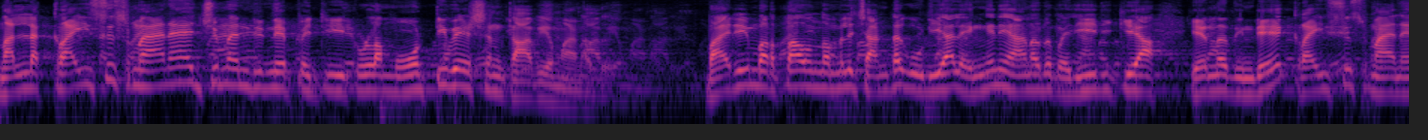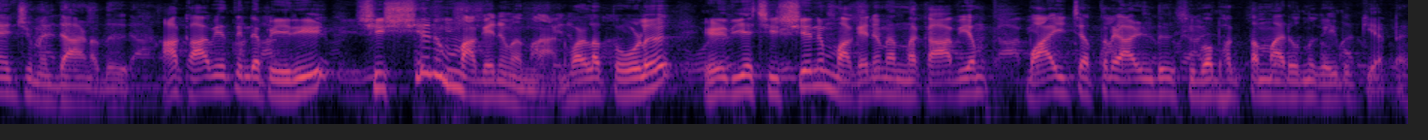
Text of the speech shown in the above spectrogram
നല്ല ക്രൈസിസ് മാനേജ്മെന്റിനെ പറ്റിയിട്ടുള്ള മോട്ടിവേഷൻ കാവ്യമാണത്. ഭാര്യയും ഭർത്താവും തമ്മിൽ ചണ്ട കൂടിയാൽ എങ്ങനെയാണത് പരിഹരിക്കുക എന്നതിന്റെ ക്രൈസിസ് മാനേജ്മെന്റ് ആണത്. ആ കാവ്യത്തിന്റെ പേര് ശിഷ്യനും മകനും എന്നാണ്. വള്ളത്തോൾ എഴുതിയ ശിഷ്യനും മകനും എന്ന കാവ്യം വായിച്ചത്ര ആളുണ്ട്. ശിവഭക്തന്മാരൊന്ന് കൈപൊക്കിയട്ടെ.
